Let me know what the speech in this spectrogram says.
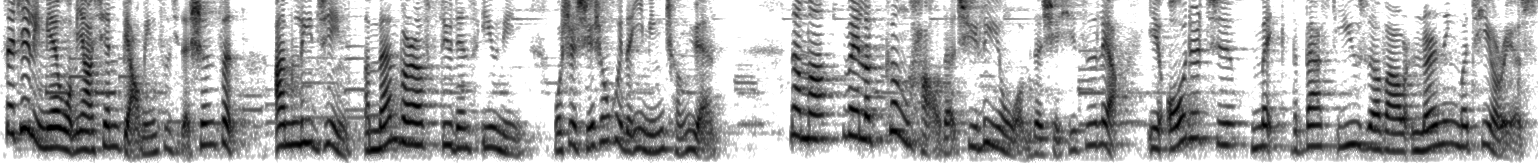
在这里面，我们要先表明自己的身份。I'm Li Jin, a member of Students' Union. 我是学生会的一名成员。那么，为了更好的去利用我们的学习资料，in order to make the best use of our learning materials。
